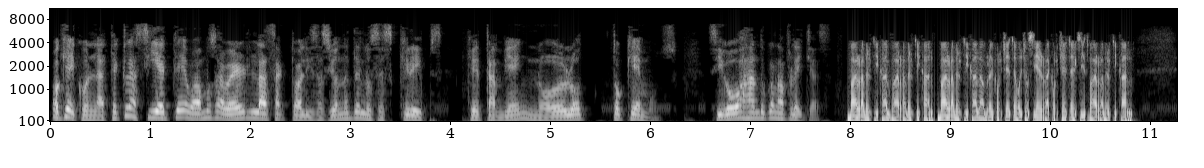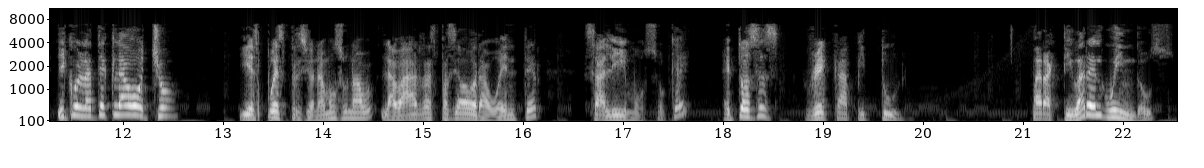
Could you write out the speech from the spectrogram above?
Ok, con la tecla 7 vamos a ver las actualizaciones de los scripts, que también no lo toquemos. Sigo bajando con las flechas. Barra vertical, barra vertical. Barra vertical, abre corchete 8, cierra corchete, exit, barra vertical. Y con la tecla 8, y después presionamos una, la barra espaciadora o enter, salimos, ¿ok? Entonces, recapitulo. Para activar el Windows,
